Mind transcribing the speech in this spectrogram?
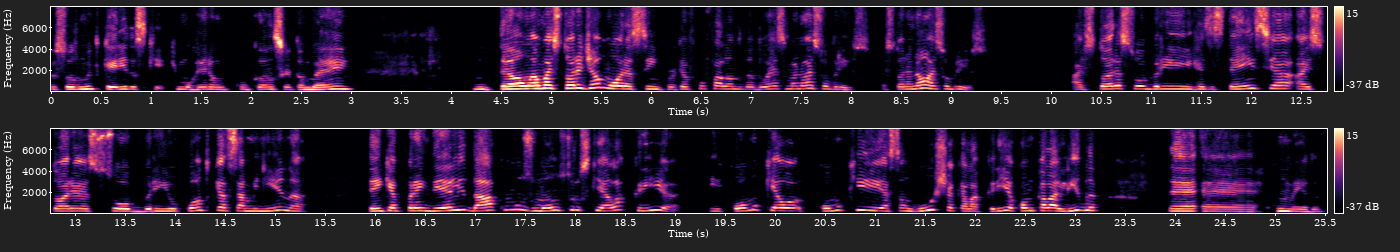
pessoas muito queridas que, que morreram com câncer também. Então, é uma história de amor, assim, porque eu fico falando da doença, mas não é sobre isso. A história não é sobre isso. A história é sobre resistência, a história é sobre o quanto que essa menina tem que aprender a lidar com os monstros que ela cria e como que, ela, como que essa angústia que ela cria, como que ela lida é, é, com medo.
